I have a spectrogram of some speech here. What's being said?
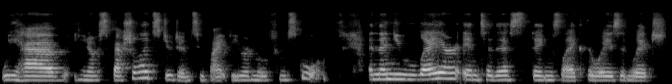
we have, you know, special ed students who might be removed from school. And then you layer into this things like the ways in which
